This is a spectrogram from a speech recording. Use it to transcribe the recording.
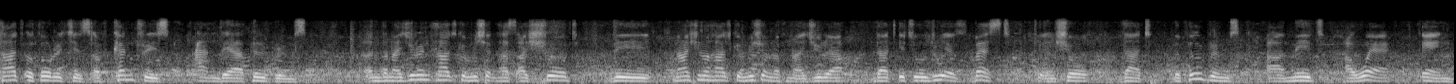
Hajj authorities of countries and their pilgrims. And the Nigerian Hajj Commission has assured the National Hajj Commission of Nigeria that it will do its best to ensure that the pilgrims are made aware and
